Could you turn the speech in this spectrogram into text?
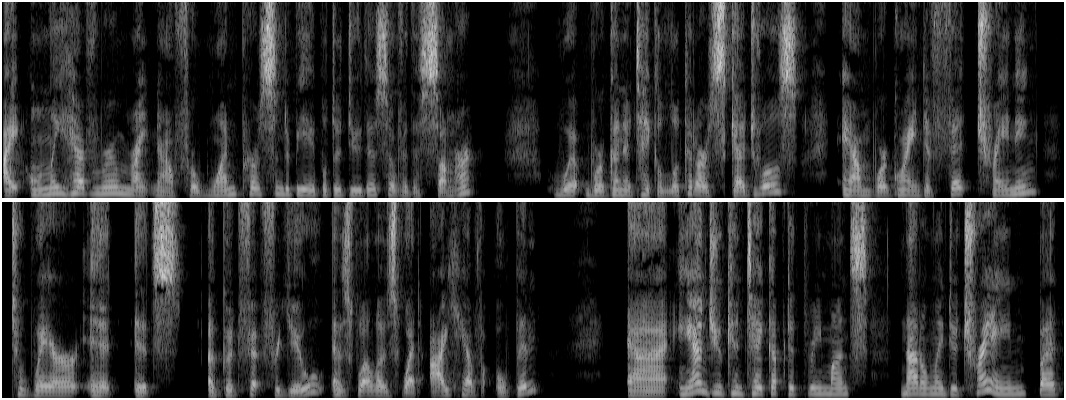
I only have room right now for one person to be able to do this over the summer. We're, going to take a look at our schedules and we're going to fit training to where it, it's a good fit for you as well as what I have open. Uh, and you can take up to three months not only to train, but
